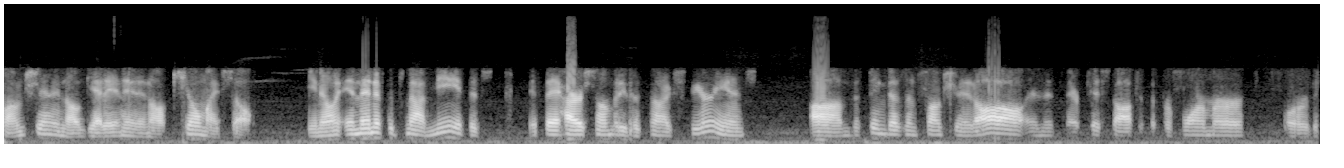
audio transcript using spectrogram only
function. And I'll get in it, and I'll kill myself. You know. And then if it's not me, if it's if they hire somebody that's not experienced, um, the thing doesn't function at all, and then they're pissed off at the performer or the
